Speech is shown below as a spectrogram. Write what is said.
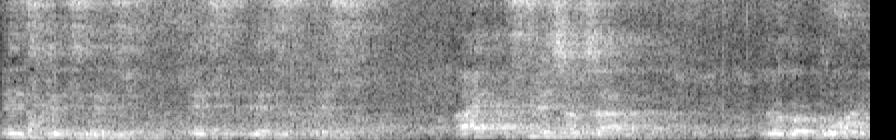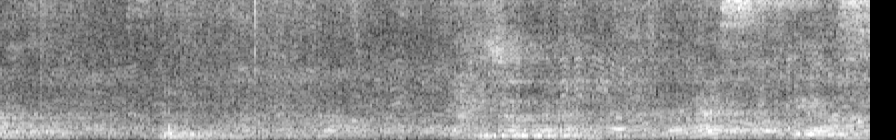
ですですですですです。ですはい失礼しました。これ5割大丈夫ます。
